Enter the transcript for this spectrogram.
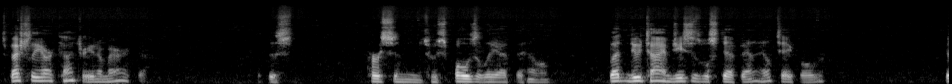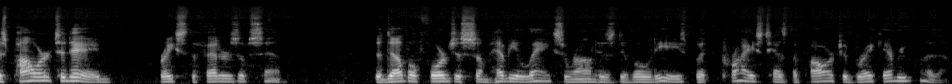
especially our country in America. This person who's supposedly at the helm. But in due time, Jesus will step in and he'll take over. His power today breaks the fetters of sin. The devil forges some heavy links around his devotees, but Christ has the power to break every one of them.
